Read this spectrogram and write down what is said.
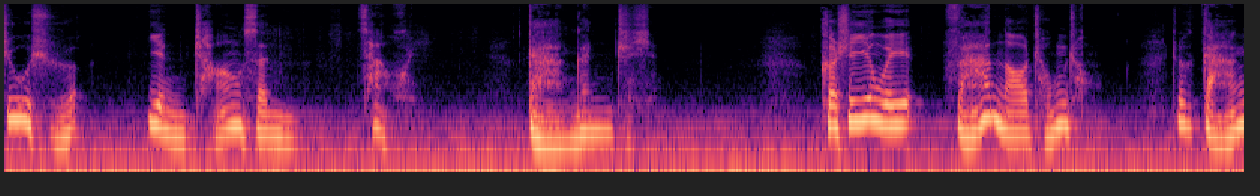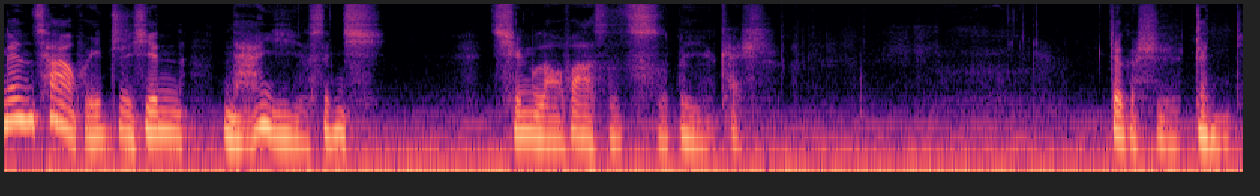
修学应常生忏悔、感恩之心。可是因为烦恼重重，这个感恩忏悔之心难以升起。请老法师慈悲开示，这个是真的，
